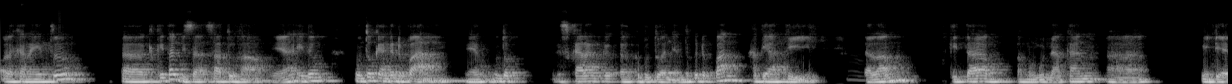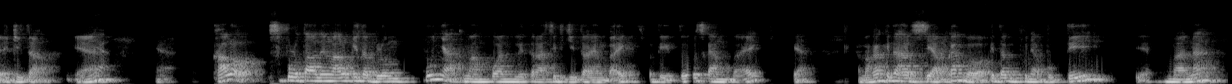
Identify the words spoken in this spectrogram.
oleh karena itu eh, kita bisa satu hal ya, itu untuk yang ke depan ya, untuk sekarang eh, kebutuhannya untuk ke depan hati-hati hmm. dalam kita menggunakan uh, media digital ya. ya. ya. Kalau 10 tahun yang lalu kita belum punya kemampuan literasi digital yang baik seperti itu sekarang baik ya. Maka kita harus siapkan bahwa kita punya bukti ya mana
